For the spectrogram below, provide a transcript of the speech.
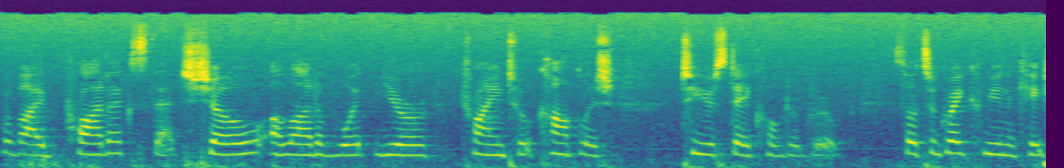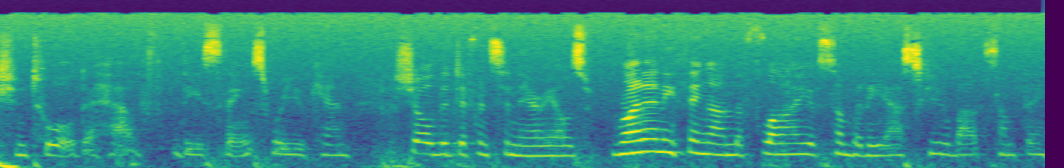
provide products that show a lot of what you're trying to accomplish to your stakeholder group. So it's a great communication tool to have these things where you can show the different scenarios, run anything on the fly if somebody asks you about something.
